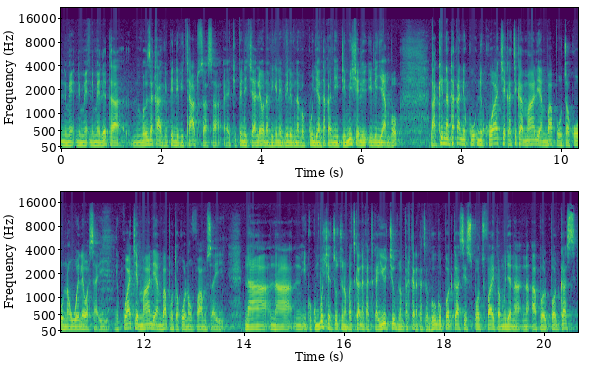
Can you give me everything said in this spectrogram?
nimeleta nime, nime nimeweza kaa vipindi vitatu sasa eh, kipindi cha leo na vingine vile vinavyokuja. Nataka nihitimishe ili jambo lakini nataka niku, nikuache katika mahali ambapo utakuwa unauelewa sahihi. Nikuache mahali ambapo utakuwa una ufahamu sahihi. Na, na nikukumbushe tu tunapatikana katika youtube tunapatikana katika google podcast spotify pamoja na, na apple podcast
